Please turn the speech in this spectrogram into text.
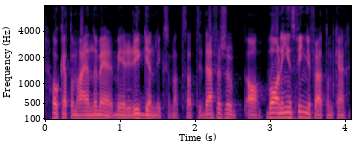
och att de har ännu mer, mer i ryggen liksom. Att, så att därför så, ja, varningens finger för att de kanske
